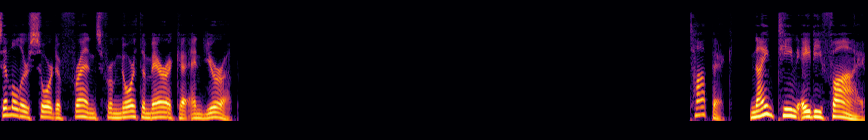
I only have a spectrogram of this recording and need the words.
similar sort of friends from North America and Europe. Topic 1985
